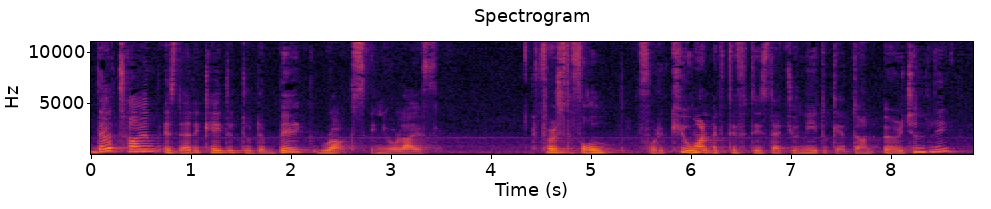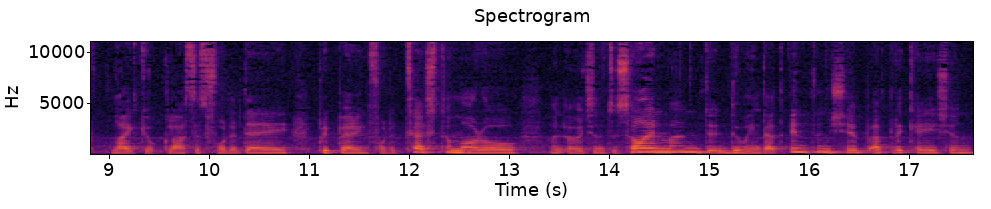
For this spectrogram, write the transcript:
That time is dedicated to the big rocks in your life. First of all, for the Q1 activities that you need to get done urgently, like your classes for the day, preparing for the test tomorrow, an urgent assignment, doing that internship application,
